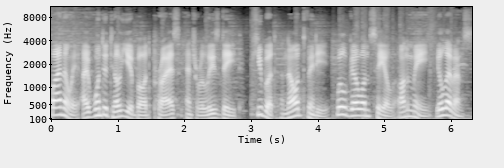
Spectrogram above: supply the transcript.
Finally, I want to tell you about price and release date. Cubot Note 20 will go on sale on May 11th.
